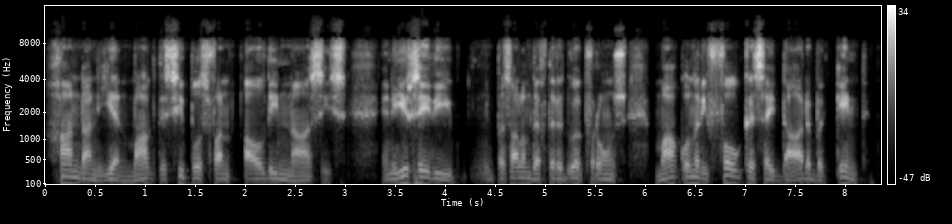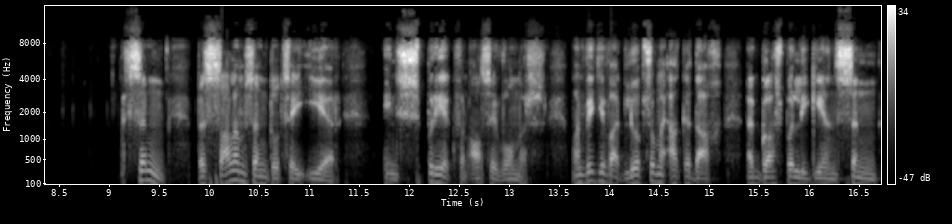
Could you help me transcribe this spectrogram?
"Gaan dan heen, maak disippels van al die nasies." En hier sê die Psalmdigter dit ook vir ons: "Maak onder die volke sy dade bekend." Sing psalm sing tot sy eer en spreek van al sy wonders. Want weet jy wat, loop sommer elke dag 'n gospel liedjie en sing,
